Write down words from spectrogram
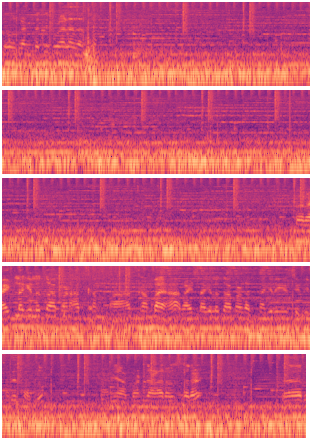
तो गणपतीपुळ्याला जातो. राईटला गेलो तर आपण हातखांब हातखांबा आहे हा. राईटला गेलो तर आपण रत्नागिरी सिटीमध्ये जातो आणि आपण जाणार आहोत सरळ. तर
